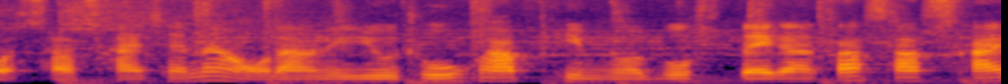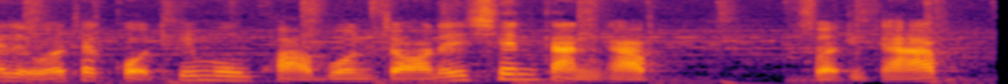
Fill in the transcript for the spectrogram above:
กด Subscribe Channel ของเราใน YouTube ครับ พิมพ์ Notebook Spec แล้วก็ Subscribe หรือว่าจะกดที่มุมขวาบนจอได้เช่นกันครับ สวัสดีครับ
